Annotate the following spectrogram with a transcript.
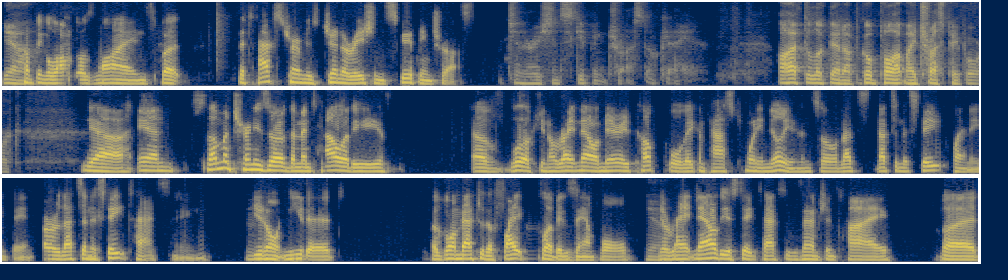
yeah. something along those lines. But the tax term is generation skipping trust. Generation skipping trust. Okay. I'll have to look that up. Go pull out my trust paperwork. Yeah. And some attorneys are of the mentality of look, you know, right now a married couple, they can pass 20 million. So that's that's an estate planning thing, or that's an estate tax thing. Mm-hmm. You hmm. don't need it. But going back to the Fight Club example, yeah. you know, right now the estate tax exemption high, but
